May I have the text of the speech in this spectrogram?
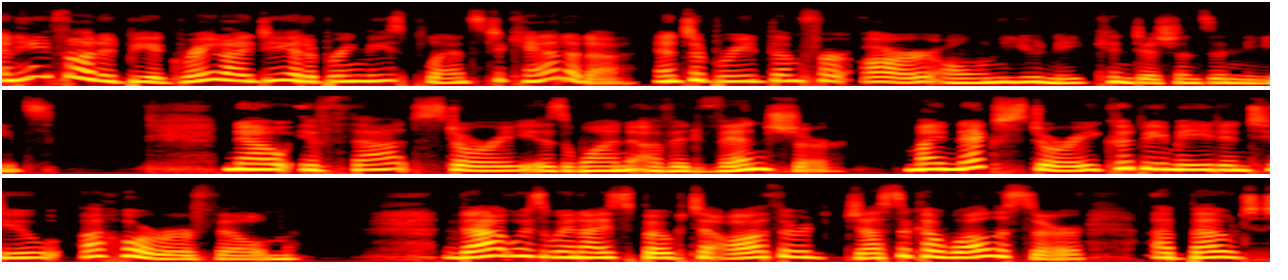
And he thought it'd be a great idea to bring these plants to Canada and to breed them for our own unique conditions and needs. Now, if that story is one of adventure, my next story could be made into a horror film. That was when I spoke to author Jessica Walliser about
